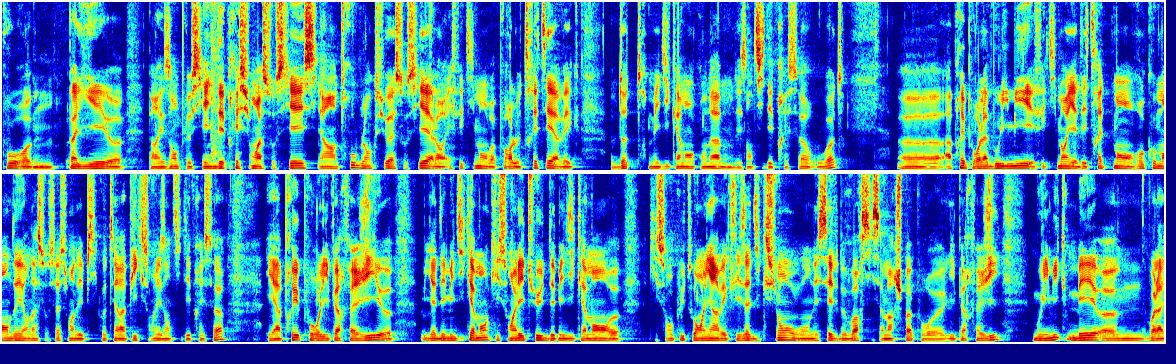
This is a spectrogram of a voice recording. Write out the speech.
pour euh, pallier, par exemple, s'il y a une dépression associée, s'il y a un trouble anxieux associé. Alors effectivement, on va pouvoir le traiter avec d'autres médicaments qu'on a, des antidépresseurs ou autres. après, pour la boulimie, effectivement, il y a des traitements recommandés en association à des psychothérapies qui sont les antidépresseurs. Et après, pour l'hyperphagie, euh, il y a des médicaments qui sont à l'étude, des médicaments euh, qui sont plutôt en lien avec les addictions, où on essaie de voir si ça marche pas pour euh, l'hyperphagie boulimique. Mais voilà,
